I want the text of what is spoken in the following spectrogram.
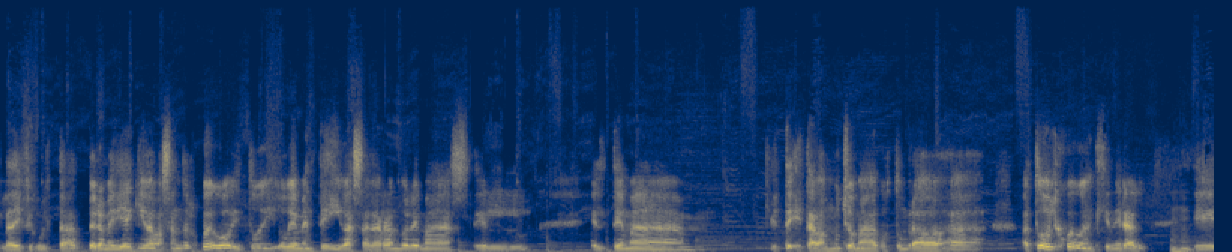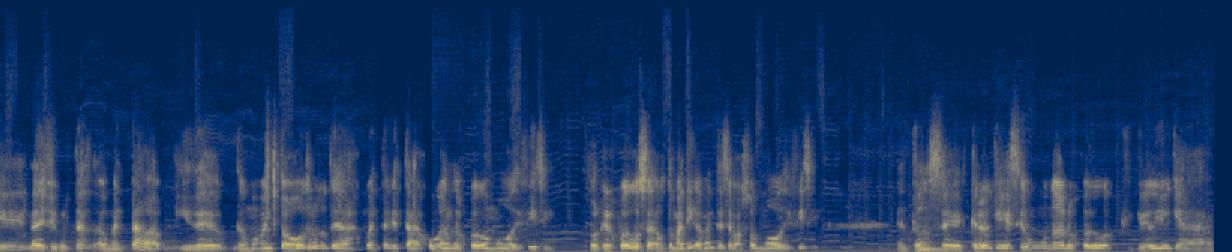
la dificultad pero a medida que iba pasando el juego y tú obviamente ibas agarrándole más el, el tema este- estabas mucho más acostumbrado a, a todo el juego en general eh, la dificultad aumentaba y de, de un momento a otro tú te das cuenta que estabas jugando el juego en modo difícil, porque el juego se- automáticamente se pasó en modo difícil. Entonces creo que ese es uno de los juegos que creo yo que ha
